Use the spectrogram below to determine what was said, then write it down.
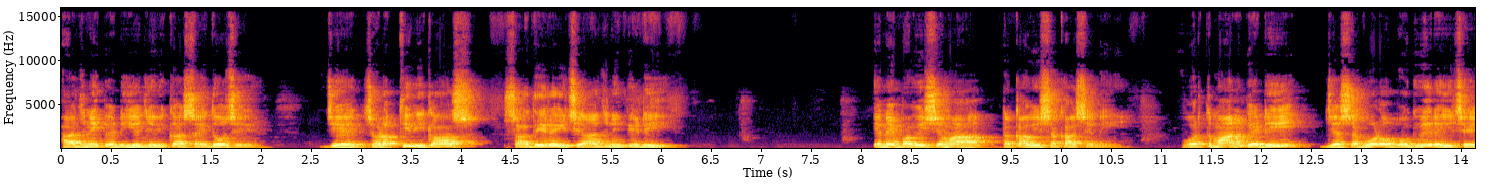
આજની પેઢીએ જે વિકાસ સાધ્યો છે, જે ઝડપથી વિકાસ સાધી રહી છે આજની પેઢી, એને ભવિષ્યમાં ટકાવી શકાશે નહીં. વર્તમાન પેઢી જે સગવડો ભોગવી રહી છે,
